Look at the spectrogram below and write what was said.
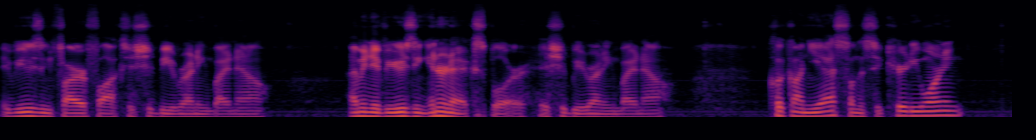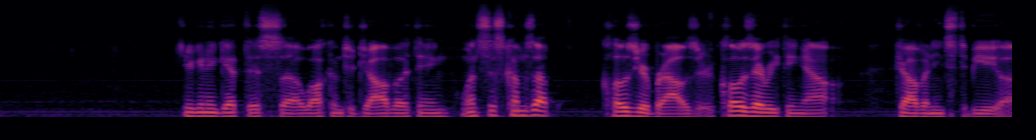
If you're using Firefox, it should be running by now. I mean, if you're using Internet Explorer, it should be running by now. Click on Yes on the security warning. You're going to get this uh, Welcome to Java thing. Once this comes up, close your browser. Close everything out. Java needs to be uh,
